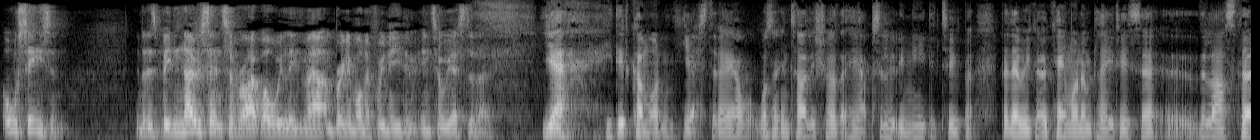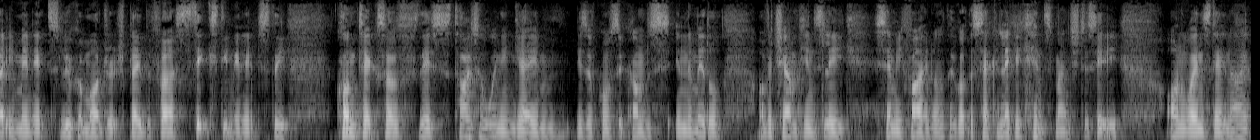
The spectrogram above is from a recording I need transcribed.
All season. You know, there's been no sense of right. Well, we leave him out and bring him on if we need him until yesterday. Yeah, he did come on yesterday. I wasn't entirely sure that he absolutely needed to, but but there we go. Came on and played his uh, the last thirty minutes. Luka Modric played the first sixty minutes. The context of this title winning game is, of course, it comes in the middle of a Champions League semi final. They've got the second leg against Manchester City on Wednesday night.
